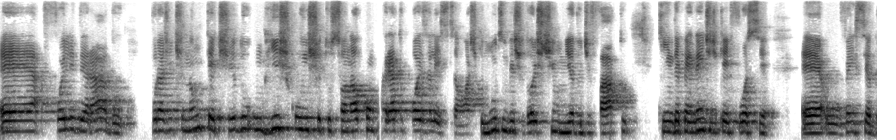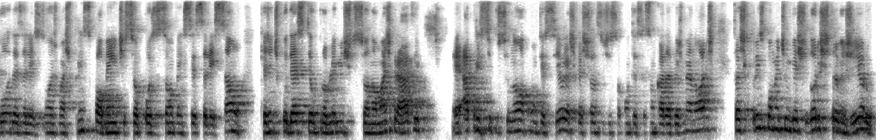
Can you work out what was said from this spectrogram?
é, foi liderado por a gente não ter tido um risco institucional concreto pós-eleição. Acho que muitos investidores tinham medo, de fato, que, independente de quem fosse é, o vencedor das eleições, mas principalmente se a oposição vencesse a eleição, que a gente pudesse ter um problema institucional mais grave. É, a princípio, isso não aconteceu e acho que as chances disso acontecer são cada vez menores. Então, acho que principalmente o investidor estrangeiro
